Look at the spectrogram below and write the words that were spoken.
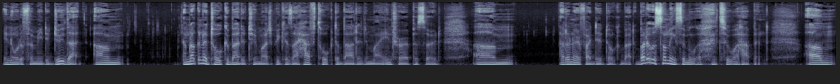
in order for me to do that. Um, I'm not going to talk about it too much because I have talked about it in my intro episode. Um, I don't know if I did talk about it, but it was something similar to what happened. Um,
